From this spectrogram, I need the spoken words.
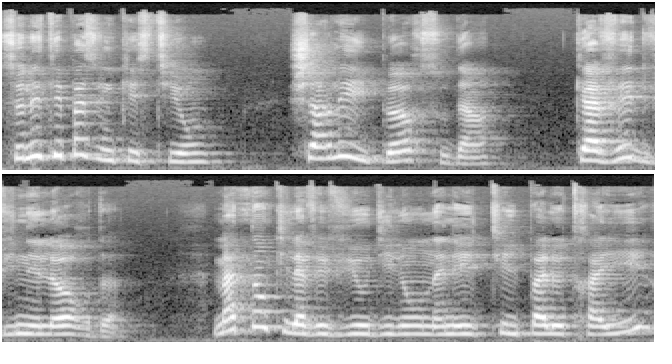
Ce n'était pas une question. Charlet eut peur soudain. Qu'avait deviné Lord? Maintenant qu'il avait vu Odilon, n'allait-il pas le trahir?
